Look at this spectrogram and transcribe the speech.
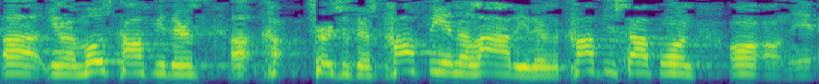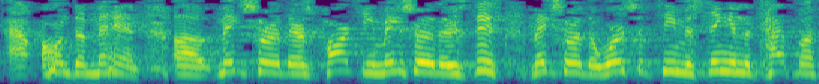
uh, you know most coffee. There's uh, co- churches. There's coffee in the lobby. There's a coffee shop on on on, on demand. Uh, make sure there's parking. Make sure there's this. Make sure the worship team is singing the type of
